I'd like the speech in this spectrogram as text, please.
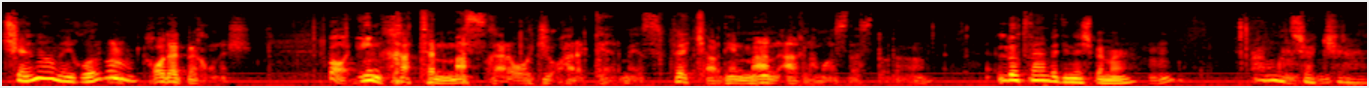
چه نامی قربان؟ خودت بخونش. با این خط مسخره و جوهر قرمز فکر کردین من عقلم از دست دادم؟ لطفا بدینش به من. متشکرم.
